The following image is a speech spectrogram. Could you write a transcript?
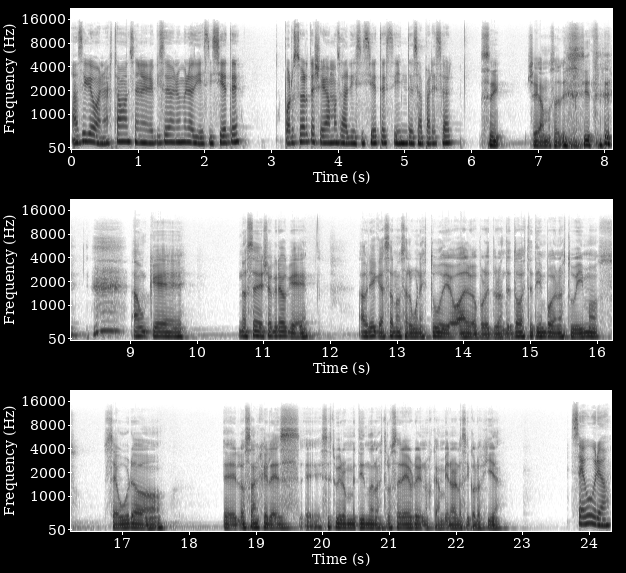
Así que bueno, estamos en el episodio número 17. Por suerte llegamos al 17 sin desaparecer. Sí, llegamos al 17. Aunque, no sé, yo creo que habría que hacernos algún estudio o algo, porque durante todo este tiempo que no estuvimos, seguro eh, Los Ángeles eh, se estuvieron metiendo en nuestro cerebro y nos cambiaron la psicología. Seguro,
